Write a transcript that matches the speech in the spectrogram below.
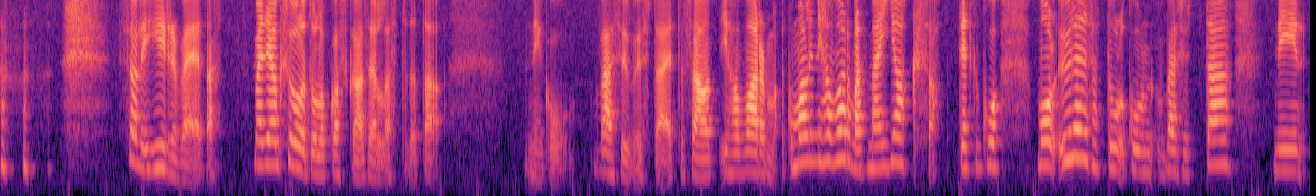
se oli hirveetä. Mä en tiedä, onko sulla tullut koskaan sellaista tota, niin kuin väsymystä, että sä oot ihan varma, kun mä olin ihan varma, että mä en jaksa. Tiedätkö, kun mulla yleensä tull, kun väsyttää, niin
